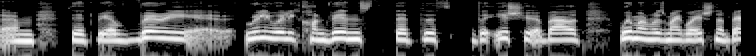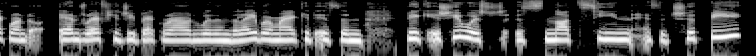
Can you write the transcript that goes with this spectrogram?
um, that we are very, really, really convinced that this the issue about women with migrational background and refugee background within the labor market is a big issue, which is not seen as it should be.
